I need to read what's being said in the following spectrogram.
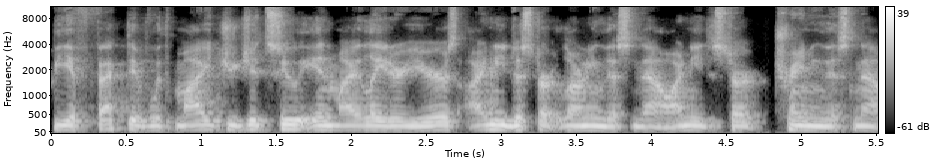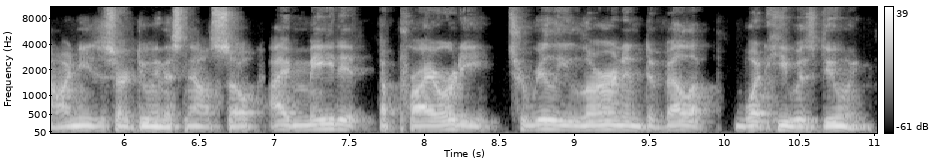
be effective with my jujitsu in my later years, I need to start learning this now. I need to start training this now. I need to start doing this now. So I made it a priority to really learn and develop what he was doing.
